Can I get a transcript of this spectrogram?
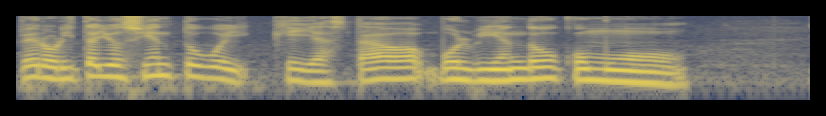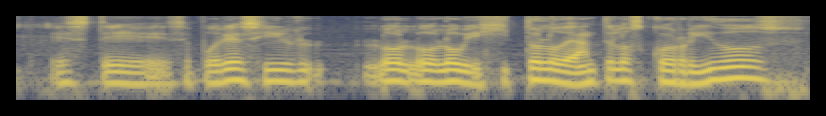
Pero ahorita yo siento, güey, que ya está volviendo como, este, se podría decir, lo, lo, lo viejito, lo de antes, los corridos.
